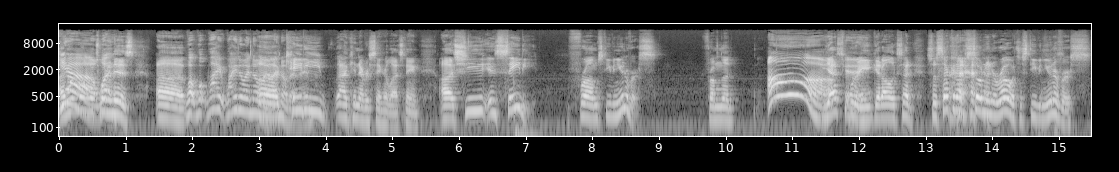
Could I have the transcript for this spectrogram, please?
I don't know which what, one it is. Uh, What, what, why? Why do I know that? I uh, know that name. Katie, I can never say her last name. Uh, she is Sadie from Steven Universe. From the Oh, yes, okay. Brie, get all excited. So second episode in a row, it's a Steven Universe.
